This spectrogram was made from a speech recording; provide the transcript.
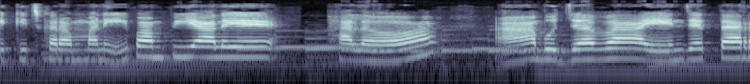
ఎక్కించుకురమ్మని పంపించాలి హలో? ఆ బుజ్జవ్వ ఏం చేస్తారవ్వా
